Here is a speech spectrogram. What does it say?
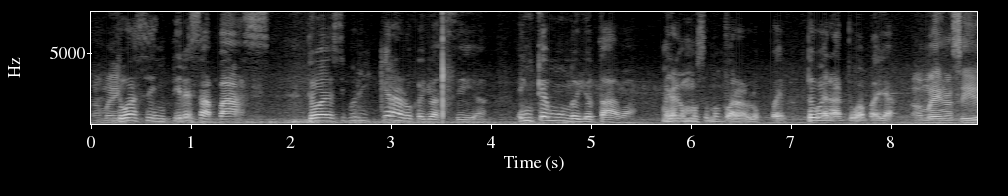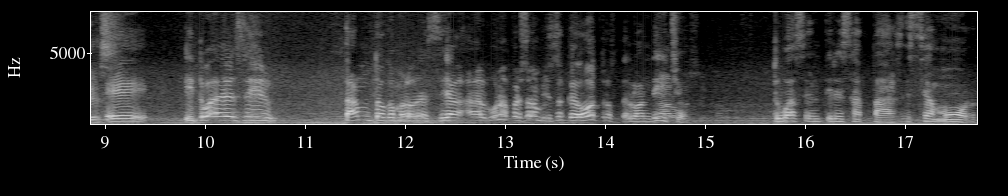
Amén. Tú vas a sentir esa paz. Tú vas a decir, pero ¿y qué era lo que yo hacía? ¿En qué mundo yo estaba? Mira cómo se me paran los pelos. Tú verás, tú vas para allá. Amén, así es. Eh, y tú vas a decir, tanto que me lo decían algunas personas, pero yo sé que otros te lo han dicho. Tú vas a sentir esa paz, ese amor.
